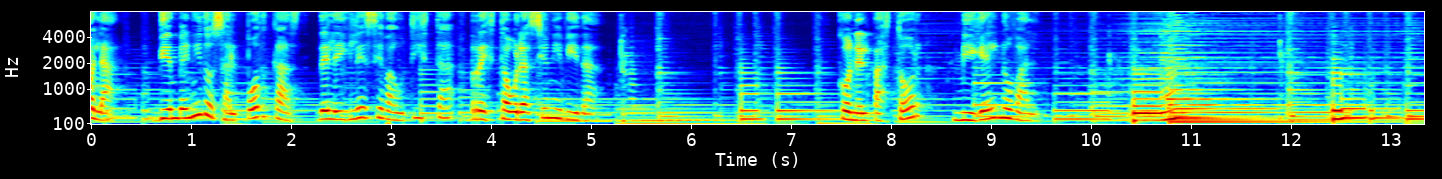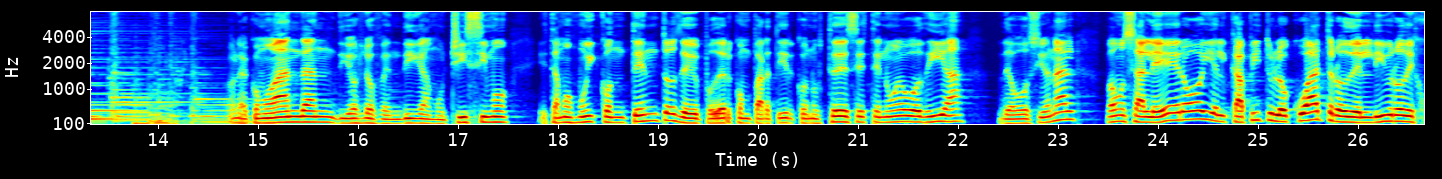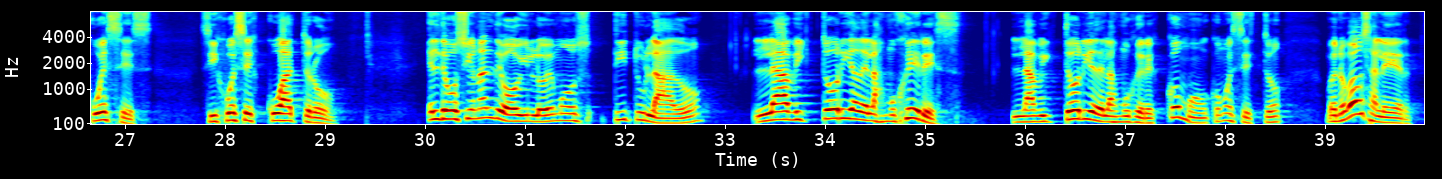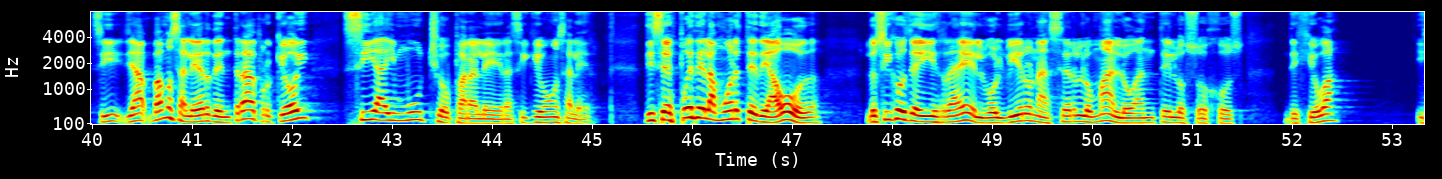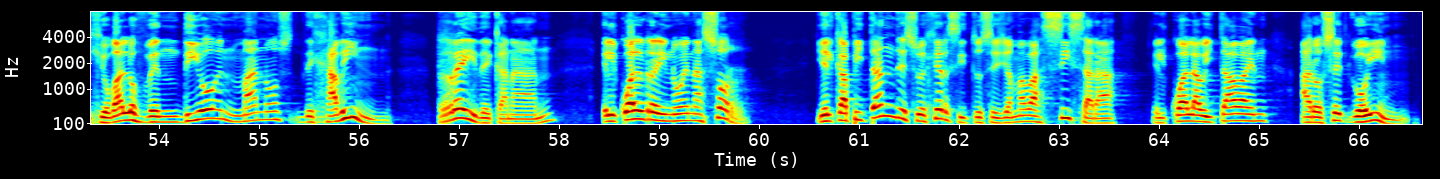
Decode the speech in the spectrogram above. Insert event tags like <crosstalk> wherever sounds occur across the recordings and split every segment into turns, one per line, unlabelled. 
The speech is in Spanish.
Hola, bienvenidos al podcast de la Iglesia Bautista Restauración y Vida con el pastor Miguel Noval.
Hola, ¿cómo andan? Dios los bendiga muchísimo. Estamos muy contentos de poder compartir con ustedes este nuevo día devocional. Vamos a leer hoy el capítulo 4 del libro de jueces. Sí, jueces 4. El devocional de hoy lo hemos titulado La victoria de las mujeres. La victoria de las mujeres. ¿Cómo? ¿Cómo es esto? Bueno, vamos a leer, ¿sí? Ya vamos a leer de entrada porque hoy sí hay mucho para leer, así que vamos a leer. Dice, después de la muerte de Ahod, los hijos de Israel volvieron a hacer lo malo ante los ojos de Jehová. Y Jehová los vendió en manos de Javín, rey de Canaán, el cual reinó en Azor. Y el capitán de su ejército se llamaba Císara, el cual habitaba en Aroset Goim.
